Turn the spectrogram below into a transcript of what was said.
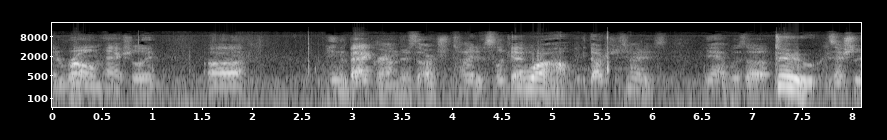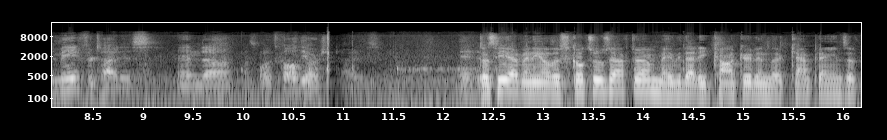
in Rome, actually. Uh, in the background, there's the Arch of Titus. Look at Wow. it. Look at the Arch of Titus. Yeah, it was uh, Dude! it's actually made for Titus, and uh, that's why it's called the Arch of Titus. And Does he have any other sculptures after him? Maybe that he conquered in the campaigns of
